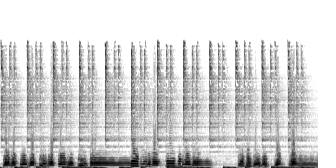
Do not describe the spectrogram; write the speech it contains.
Thank you.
